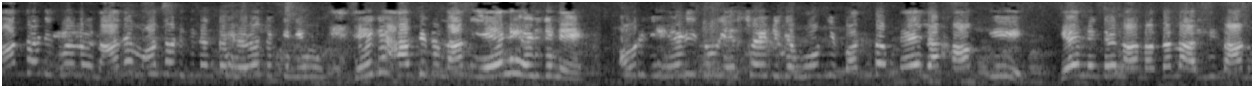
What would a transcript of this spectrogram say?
ಮಾತಾಡಿದ್ವಲ್ಲ ನಾನೇ ಮಾತಾಡಿದ್ದೀನಿ ಅಂತ ಹೇಳೋದಕ್ಕೆ ನೀವು ಹೇಗೆ ಹಾಕಿದ್ರು? ನಾನು ಏನ್ ಹೇಳಿದ್ದೀನಿ? ಅವರಿಗೆ ಹೇಳಿದ್ದು ಎಸ್ ಐ ಹೋಗಿ ಬಂದ ಮೇಲೆ ಹಾಕಿ. ಏನಿದೆ ನಾನು ಅದನ್ನ ಅಲ್ಲಿ ನಾನು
